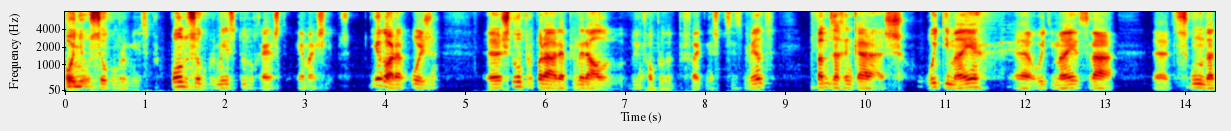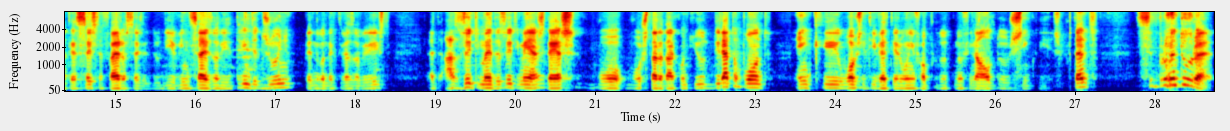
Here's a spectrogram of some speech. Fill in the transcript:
ponham o seu compromisso. Porque pondo o seu compromisso, tudo o resto é mais simples. E agora, hoje, eh, estou a preparar a primeira aula do, Infoproduto Perfeito neste preciso momento. Vamos arrancar às 8h30. Uh, 8h30 será uh, de segunda até sexta-feira, ou seja, do dia 26 ao dia 30 de junho, depende de quando é que estiveres a ouvir isto, às 8h30, das 8h30 às 10 vou, vou estar a dar conteúdo direto ao ponto, em que o objetivo é ter um infoproduto no final dos 5 dias. Portanto, se porventura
